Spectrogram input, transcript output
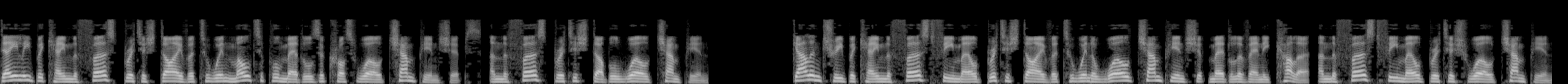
Daley became the first British diver to win multiple medals across World Championships, and the first British double world champion. Gallantree became the first female British diver to win a World Championship medal of any colour, and the first female British world champion.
